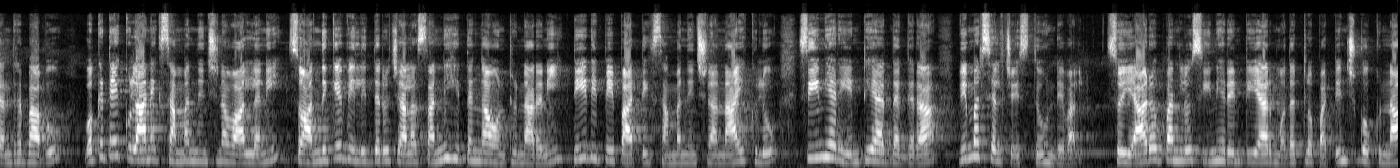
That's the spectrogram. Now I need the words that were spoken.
చంద్రబాబు ఒకటే కులానికి సంబంధించిన వాళ్ళని సో అందుకే వీళ్ళిద్దరూ చాలా సన్నిహితంగా ఉంటున్నారని టీడీపీ పార్టీకి సంబంధించిన నాయకులు సీనియర్ ఎన్టీఆర్ దగ్గర విమర్శలు చేస్తూ ఉండేవాళ్ళు. సో ఈ ఆరోపణలు సీనియర్ ఎన్టీఆర్ మొదట్లో పట్టించుకోకున్నా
